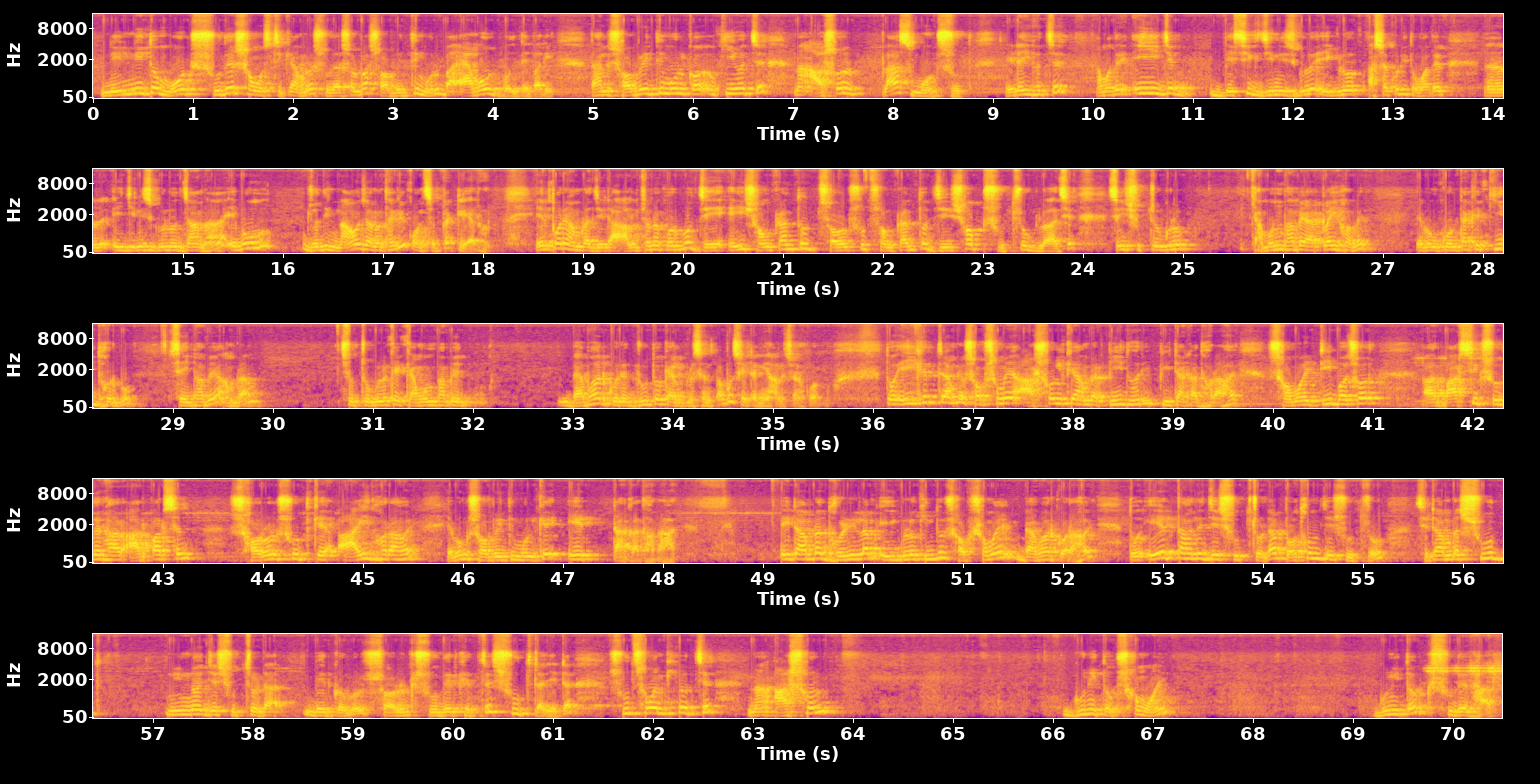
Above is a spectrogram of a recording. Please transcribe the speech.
নির্ণীত মোট সুদের সমষ্টিকে আমরা সুদাসল বা সবৃদ্ধি মূল বা অ্যামাউন্ট বলতে পারি। তাহলে সবৃদ্ধি মূল ক- হচ্ছে? না, আসল প্লাস মোট সুদ। এটাই হচ্ছে আমাদের এই যে বেসিক জিনিসগুলো এইগুলো আশা করি তোমাদের এই জিনিসগুলো জানা এবং যদি নাও জানা থাকে কনসেপ্টটা ক্লিয়ার হলো। এরপরে আমরা যেটা আলোচনা করব যে এই সংক্রান্ত, সরল সুদ সংক্রান্ত যেসব সূত্রগুলো আছে, সেই সূত্রগুলো কেমনভাবে অ্যাপ্লাই হবে এবং কোনটাকে কি ধরবো সেইভাবে আমরা সূত্রগুলোকে কেমনভাবে ব্যবহার করে দ্রুত ক্যালকুলেশন পাবো সেটা নিয়ে আলোচনা করব। তো এই ক্ষেত্রে আমরা সবসময় আসলকে আমরা পি ধরি পি টাকা ধরা হয়। সময় টি বছর, আর বার্ষিক সুদের হার আর পার্সেন্ট সরল সুদকে আই ধরা হয় এবং সবৃদ্ধি মূলকে এর টাকা ধরা হয়। এটা আমরা ধরে নিলাম, এইগুলো কিন্তু সব সময় ব্যবহার করা হয়। তো এর তাহলে যে সূত্রটা, প্রথম যে সূত্র, সেটা আমরা সুদ নির্ণয় যে সূত্রটা বের করব, সরল সুদের ক্ষেত্রে সুদটা যেটা, সুদ সমান কি হচ্ছে? না, আসল গুণিতক সময় গুণিতক সুদের হার।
